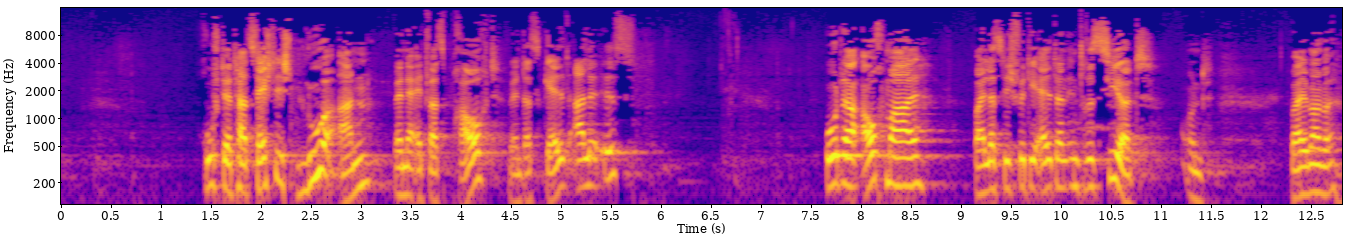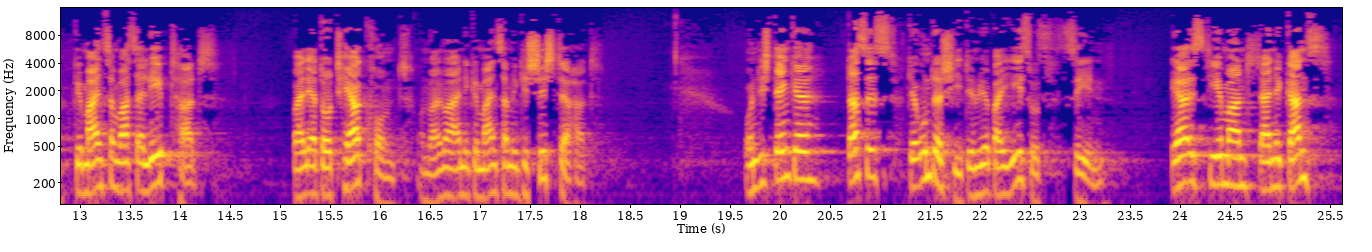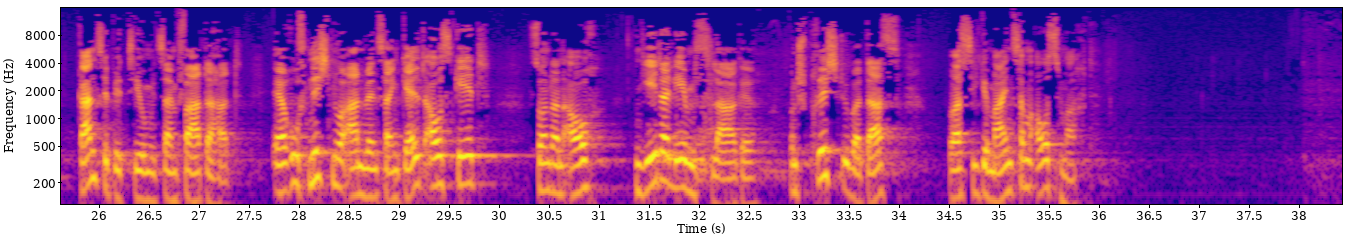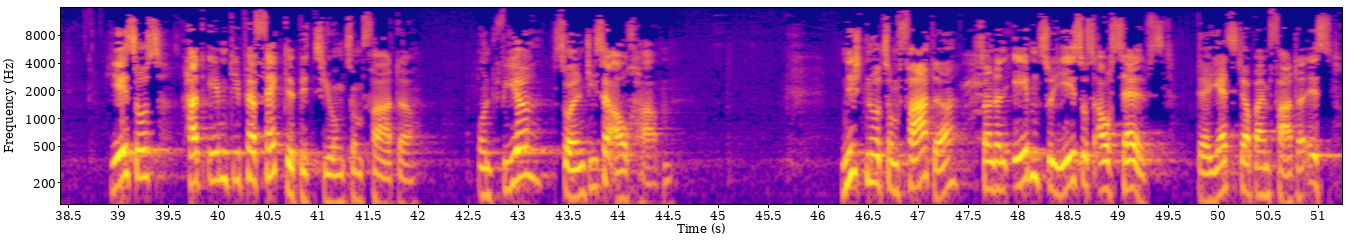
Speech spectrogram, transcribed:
Ruft er tatsächlich nur an, wenn er etwas braucht, wenn das Geld alle ist? Oder auch mal, weil er sich für die Eltern interessiert und weil man gemeinsam was erlebt hat, weil er dort herkommt und weil man eine gemeinsame Geschichte hat. Und ich denke, das ist der Unterschied, den wir bei Jesus sehen. Er ist jemand, der eine ganz, ganze Beziehung mit seinem Vater hat. Er ruft nicht nur an, wenn sein Geld ausgeht, sondern auch in jeder Lebenslage und spricht über das, was sie gemeinsam ausmacht. Jesus hat eben die perfekte Beziehung zum Vater und wir sollen diese auch haben. Nicht nur zum Vater, sondern eben zu Jesus auch selbst, der jetzt ja beim Vater ist.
